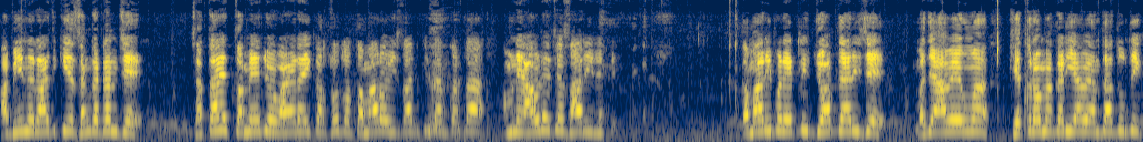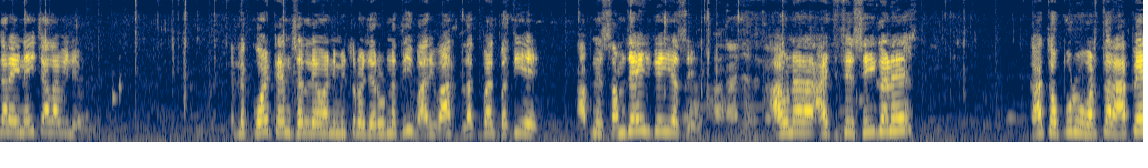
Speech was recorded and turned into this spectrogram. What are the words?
આ બિન રાજકીય સંગઠન છે. છતાંય તમે જો વાયડાઈ કરશો તો તમારો હિસાબ કિતાબ કરતા અમને આવડે છે સારી રીતે. તમારી પણ એટલી જ જવાબદારી છે. મજા આવે એમાં ખેતરોમાં ગળી આવે, અંધાધૂંધી કરે નહીં ચલાવી લેવા. એટલે કોઈ ટેન્શન લેવાની મિત્રો જરૂર નથી. મારી વાત લગભગ બધી આપને સમજાઈ જ ગઈ હશે. આવનારા આજથી શ્રી ગણેશ, કાં તો પૂરું વળતર આપે.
